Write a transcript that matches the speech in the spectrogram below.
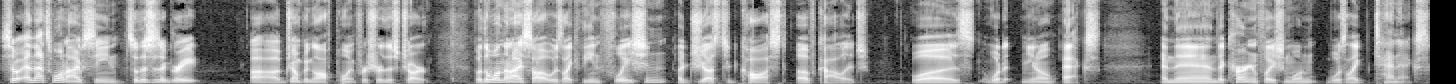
So, and that's one I've seen. So this is a great uh, jumping off point for sure. This chart, but the one that I saw it was like the inflation adjusted cost of college was what you know X, and then the current inflation one was like 10x,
